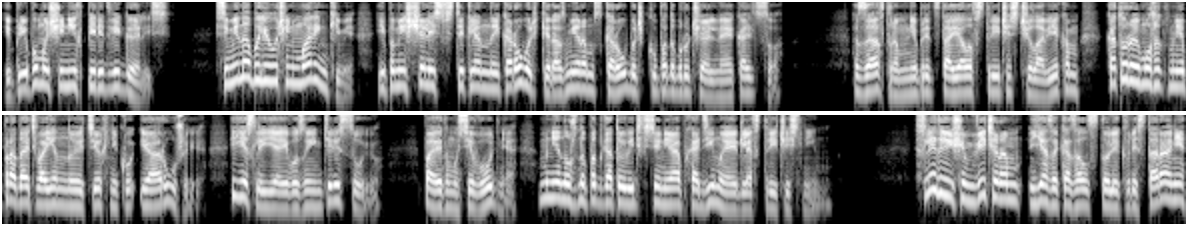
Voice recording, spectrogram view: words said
и при помощи них передвигались. Семена были очень маленькими и помещались в стеклянные коробочки размером с коробочку под обручальное кольцо. Завтра мне предстояла встреча с человеком, который может мне продать военную технику и оружие, если я его заинтересую. Поэтому сегодня мне нужно подготовить все необходимое для встречи с ним. Следующим вечером я заказал столик в ресторане,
